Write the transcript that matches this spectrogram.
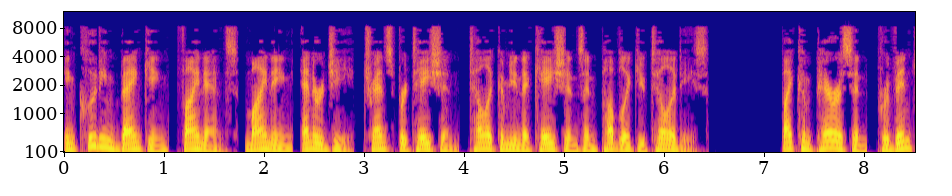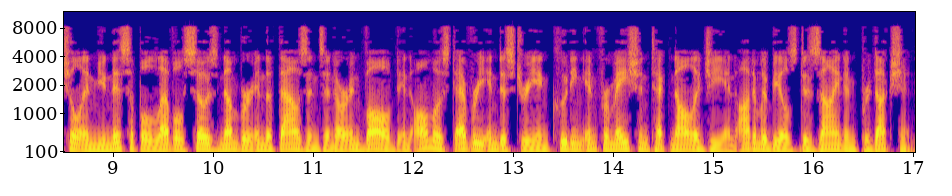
including banking, finance, mining, energy, transportation, telecommunications and public utilities. By comparison, provincial and municipal level SOEs number in the thousands and are involved in almost every industry including information technology and automobiles design and production.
